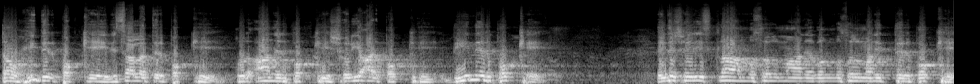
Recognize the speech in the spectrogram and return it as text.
তাওহিদের পক্ষে, রিসালাতের পক্ষে, কোরআনের পক্ষে, শরিয়ার পক্ষে, দিনের পক্ষে, এদেশের ইসলাম মুসলমান এবং মুসলমানিত্বের পক্ষে,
